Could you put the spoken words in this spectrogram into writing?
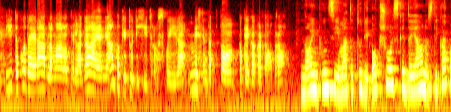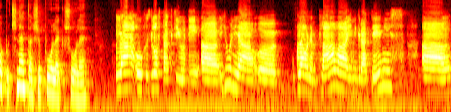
IB, tako da je rabila malo prilagajanja, ampak je tudi hitro usvojila. Mislim, da to poteka kar dobro. No, in punci imate tudi obšolske dejavnosti, kaj pa počnete še poleg šole? Ja, uh, zelo sta aktivni. Uh, Julija. Uh, v glavnem plava in igra tenis. Uh,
